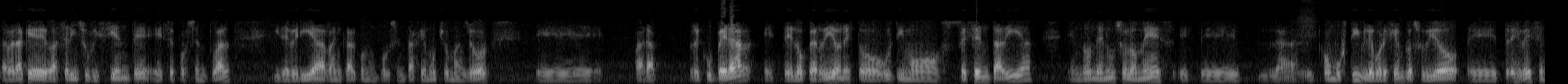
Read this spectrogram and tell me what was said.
La verdad que va a ser insuficiente ese porcentual y debería arrancar con un porcentaje mucho mayor eh, para recuperar este, lo perdido en estos últimos 60 días, en donde en un solo mes este, el combustible, por ejemplo, subió eh, tres veces,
